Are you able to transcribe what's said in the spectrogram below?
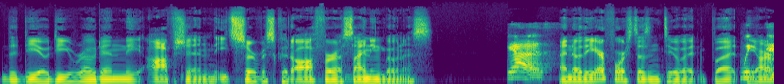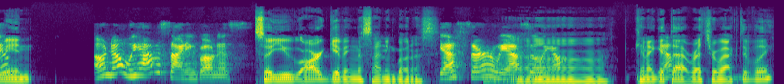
the DoD wrote in the option each service could offer a signing bonus. Yes. I know the Air Force doesn't do it, but we the Army do? and Oh no, we have a signing bonus. So you are giving the signing bonus. Yes, sir. We absolutely are. Can I get yep. that retroactively?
